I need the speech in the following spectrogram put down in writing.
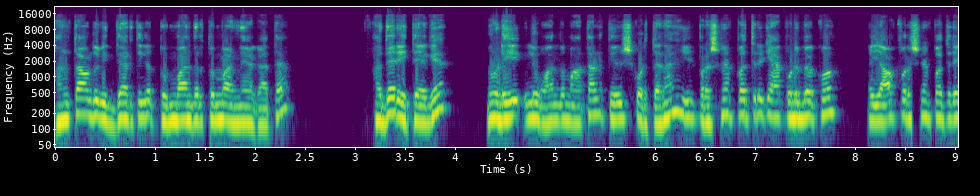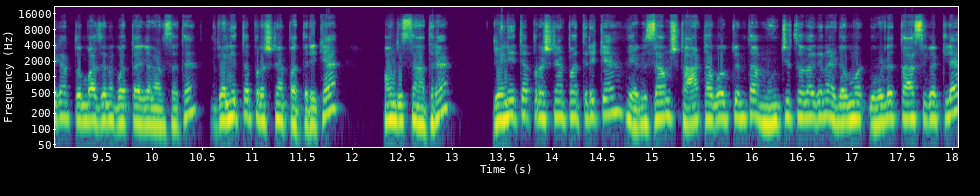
ಅಂತ ಒಂದು ವಿದ್ಯಾರ್ಥಿಗೆ ತುಂಬಾ ಅಂದ್ರೆ ತುಂಬಾ ಅನ್ಯಾಯ ಆಗತ್ತೆ. ಅದೇ ರೀತಿಯಾಗಿ ನೋಡಿ, ಇಲ್ಲಿ ಒಂದು ಮಾತನ್ನ ತಿಳಿಸ್ಕೊಡ್ತೇನೆ. ಈ ಪ್ರಶ್ನೆ ಪತ್ರಿಕೆ ಯಾಕೆ ಕೊಡ್ಬೇಕು? ಯಾವ ಪ್ರಶ್ನೆ ಪತ್ರಿಕೆ ತುಂಬಾ ಜನ ಗೊತ್ತಾಗಲ್ಲ ಅನ್ಸುತ್ತೆ. ಗಣಿತ ಪ್ರಶ್ನೆ ಪತ್ರಿಕೆ. ಒಂದು ಸ್ನೇಹಿತರೆ ಗಣಿತ ಪ್ರಶ್ನೆ ಪತ್ರಿಕೆ ಎಕ್ಸಾಮ್ ಸ್ಟಾರ್ಟ್ ಆಗೋಕ್ಕಿಂತ ಮುಂಚಿತವಾಗಿನ ಎರಡು ಎರಡು ತಾಸುಗಟ್ಲೆ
